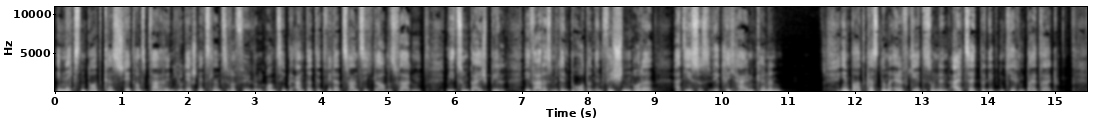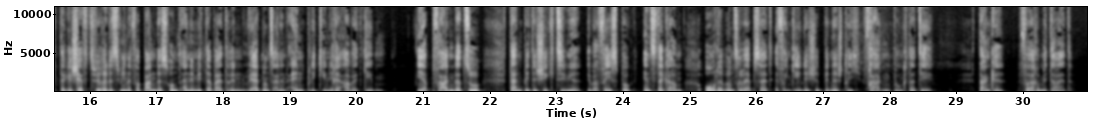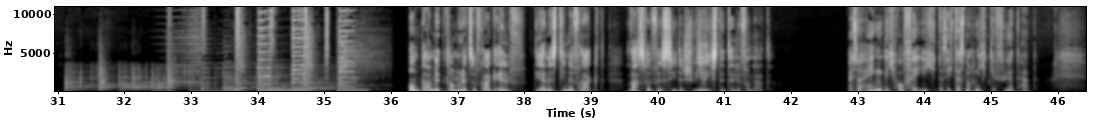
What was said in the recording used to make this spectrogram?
Im nächsten Podcast steht uns Pfarrerin Julia Schnitzlern zur Verfügung und sie beantwortet wieder 20 Glaubensfragen, wie zum Beispiel, wie war das mit dem Brot und den Fischen oder hat Jesus wirklich heilen können? Im Podcast Nummer 11 geht es um den allzeit beliebten Kirchenbeitrag. Der Geschäftsführer des Wiener Verbandes und eine Mitarbeiterin werden uns einen Einblick in ihre Arbeit geben. Ihr habt Fragen dazu? Dann bitte schickt sie mir über Facebook, Instagram oder über unsere Website evangelische-fragen.at. Danke für eure Mitarbeit. Und damit kommen wir zur Frage 11. Die Ernestine fragt, was war für Sie das schwierigste Telefonat? Also eigentlich hoffe ich, dass ich das noch nicht geführt habe.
